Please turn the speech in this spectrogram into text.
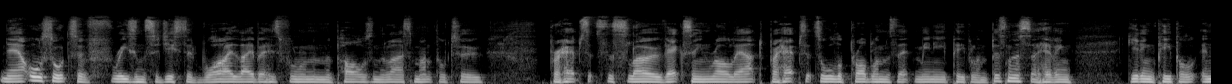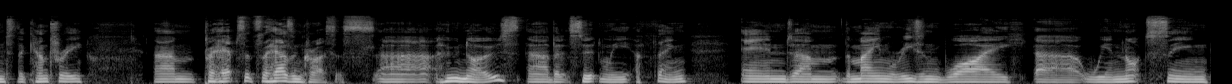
Now, all sorts of reasons suggested why Labour has fallen in the polls in the last month or two. Perhaps it's the slow vaccine rollout. Perhaps it's all the problems that many people in business are having getting people into the country. Um, perhaps it's the housing crisis. Uh, who knows? Uh, but it's certainly a thing. And um, the main reason why uh, we're not seeing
